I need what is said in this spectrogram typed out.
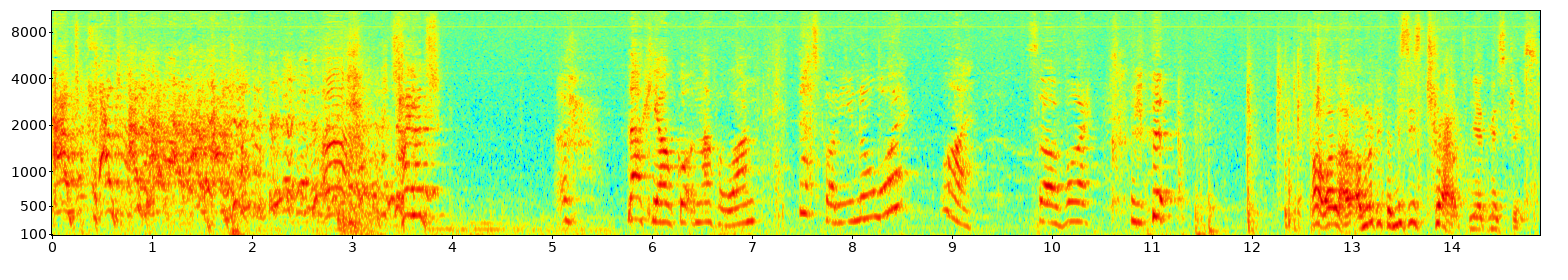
Out! Out! Out! Out! out. Ah, silence! Lucky I've got another one. That's funny, you know why? Why? So have I. Oh, hello. I'm looking for Mrs. Trout, the headmistress.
